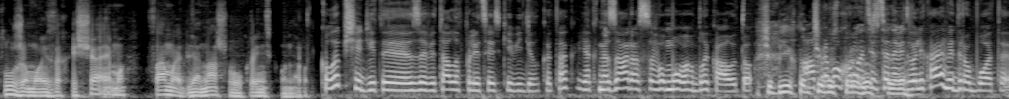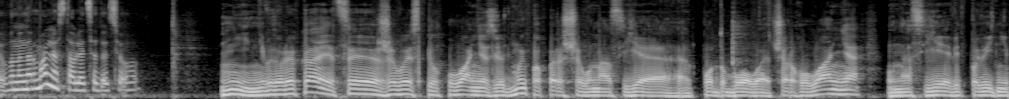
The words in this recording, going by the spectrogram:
служимо і захищаємо саме для нашого українського народу. Коли б ще діти завітали в поліцейські відділки, так як не зараз в умовах блекауту. Щоб їх там а правоохоронців це не відволікає від роботи. Вони нормально ставляться до цього. Ні, не відволікає. Це живе спілкування з людьми. По-перше, у нас є подобове чергування, у нас є відповідні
